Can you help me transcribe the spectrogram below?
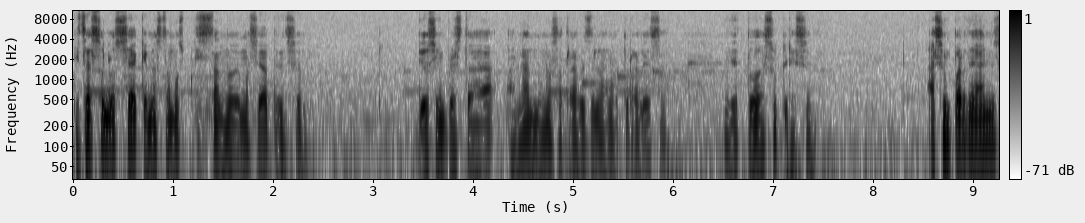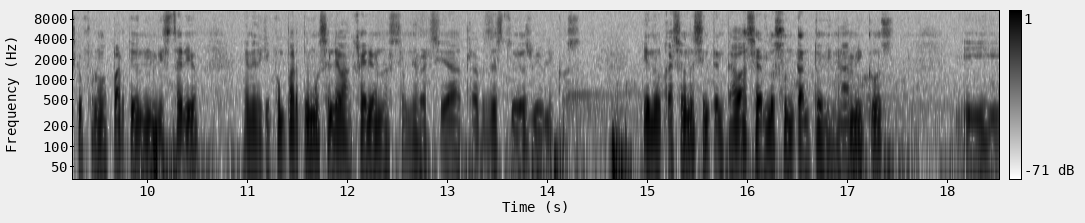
quizás solo sea que no estamos prestando demasiada atención. Dios siempre está hablándonos a través de la naturaleza y de toda su creación. Hace un par de años que formo parte de un ministerio en el que compartimos el Evangelio en nuestra universidad a través de estudios bíblicos y en ocasiones intentaba hacerlos un tanto dinámicos y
